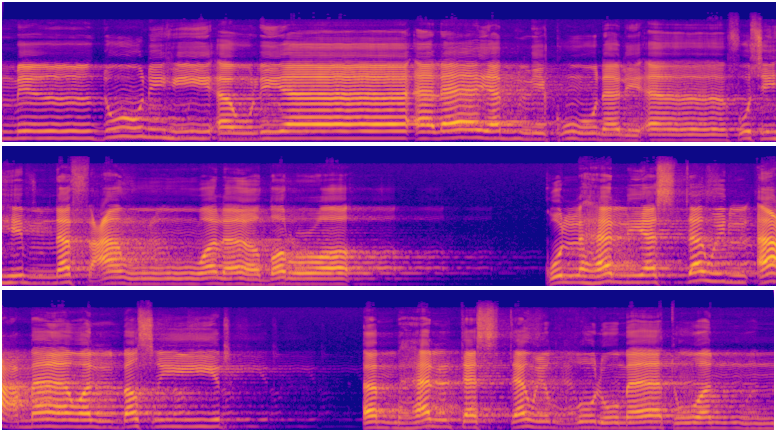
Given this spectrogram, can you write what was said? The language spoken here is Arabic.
دونه أولياء لا يملكون لأنفسهم نفعا ولا ضرا. قل هل يستوي الأعمى والبصير أم هل تستوي الظلمات والنور؟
